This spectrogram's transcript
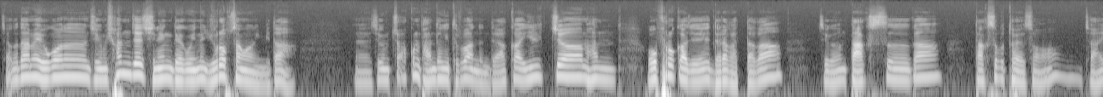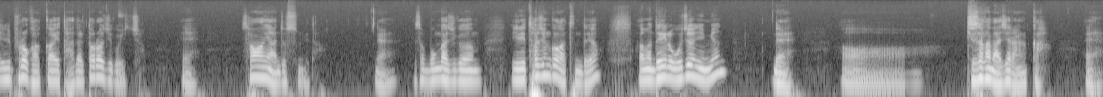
자, 그 다음에 요거는 지금 현재 진행되고 있는 유럽 상황입니다. 에, 지금 조금 반등이 들어왔는데 아까 1.5%까지 내려갔다가 지금 닥스가 닥스부터 해서 자, 1% 가까이 다들 떨어지고 있죠. 예. 상황이 안 좋습니다. 네. 그래서 뭔가 지금 일이 터진 것 같은데요. 아마 내일 오전이면 네. 어, 기사가 나질 않을까. 예.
